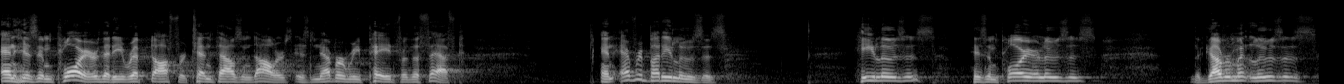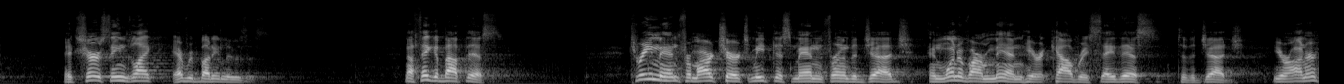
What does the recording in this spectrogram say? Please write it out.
And his employer that he ripped off for $10,000 is never repaid for the theft. And everybody loses. He loses, his employer loses, the government loses. It sure seems like everybody loses. Now, think about this. Three men from our church meet this man in front of the judge, and one of our men here at Calvary say this to the judge Your Honor,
